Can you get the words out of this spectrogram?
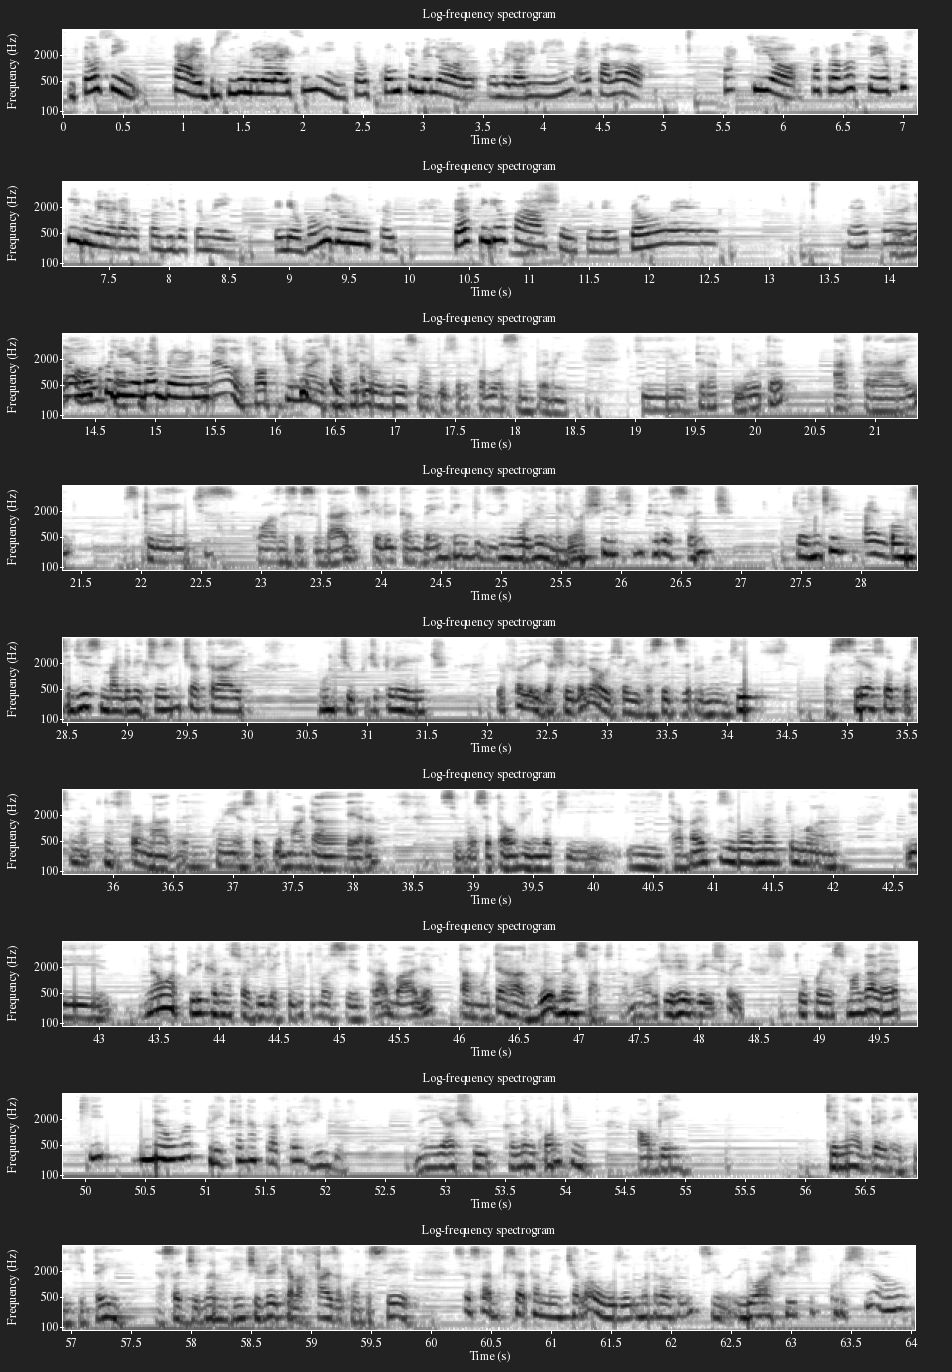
Então, assim, tá, eu preciso melhorar isso em mim. Então, como que eu melhoro? Eu melhoro em mim, aí eu falo, ó, tá aqui, ó, tá pra você, eu consigo melhorar na sua vida também, entendeu? Vamos juntas. Então é assim que eu faço, entendeu? Então é. Essa Legal, é a loucurinha da Dani. Não, top demais. Uma vez eu ouvi assim, uma pessoa que falou assim para mim, que o terapeuta atrai os clientes com as necessidades que ele também tem que desenvolver nele. Eu achei isso interessante, que a gente, como você disse, magnetiza, a gente atrai um tipo de cliente. Eu falei, achei legal isso aí, você dizer para mim que você é a sua persona transformada. Eu conheço aqui uma galera, se você está ouvindo aqui e trabalha com desenvolvimento humano e não aplica na sua vida aquilo que você trabalha, tá muito errado, viu, abençoado? Tá na hora de rever isso aí. Eu conheço uma galera que não aplica na própria vida. Né? E eu acho quando eu encontro alguém que nem a Dani aqui, que tem essa dinâmica, a gente vê que ela faz acontecer, você sabe que certamente ela usa o material que ela ensina. E eu acho isso crucial.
